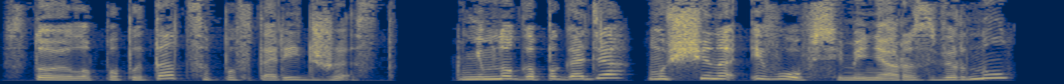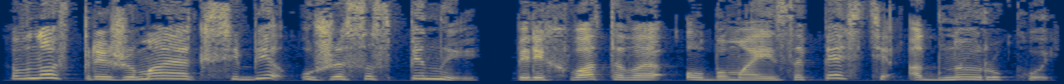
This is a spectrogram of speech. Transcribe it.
Стоило попытаться повторить жест. Немного погодя, мужчина и вовсе меня развернул, вновь прижимая к себе уже со спины, перехватывая оба мои запястья одной рукой.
